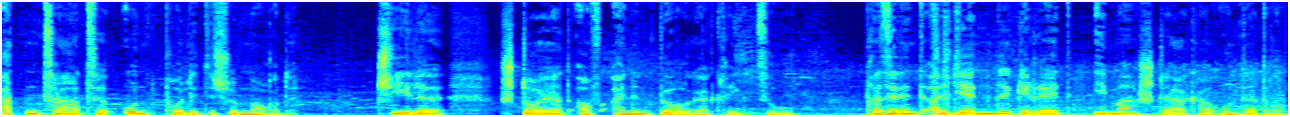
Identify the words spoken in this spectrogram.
Attentate und politische Morde. Chile steuert auf einen Bürgerkrieg zu. Präsident Allende gerät immer stärker unter Druck.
